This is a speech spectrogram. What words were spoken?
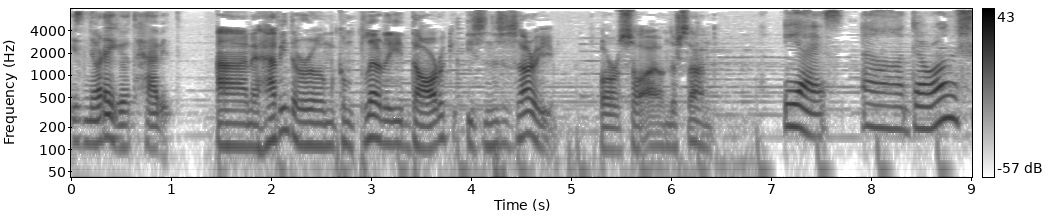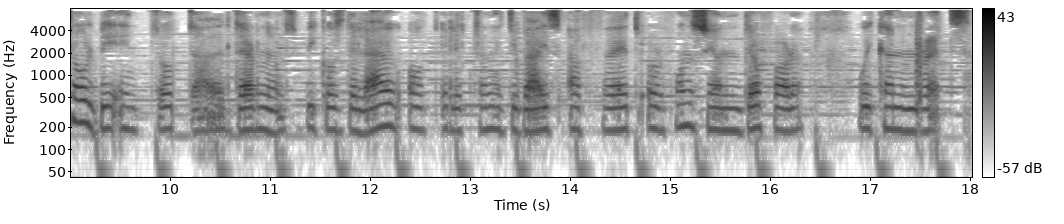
is not a good habit. And having the room completely dark is necessary, or so I understand. Yes, uh, the room should be in total darkness because the light of electronic device affect our function, therefore we can rest.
